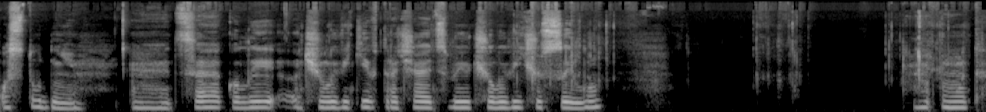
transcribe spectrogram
остудні. Е, Це коли чоловіки втрачають свою чоловічу силу. От.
